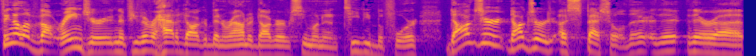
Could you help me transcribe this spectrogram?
thing I love about Ranger, and if you've ever had a dog or been around a dog or ever seen one on TV before, dogs are dogs are a special. They're they're they're, uh,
